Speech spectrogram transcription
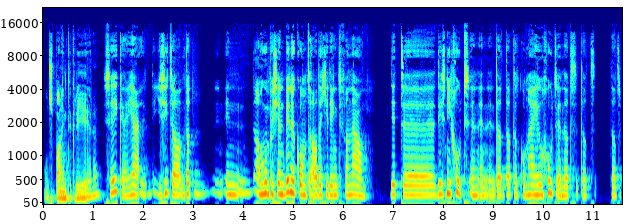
ontspanning te creëren? Zeker, ja. Je ziet al dat in, in, hoe een patiënt binnenkomt al, dat je denkt van nou, dit, uh, dit is niet goed. En, en, en, dat, dat, dat kon hij heel goed. En dat, dat, dat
